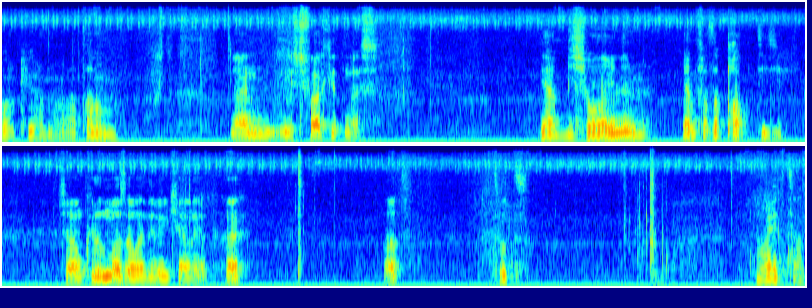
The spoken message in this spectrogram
Korkuyorum. ha. Atalım mı? Yani hiç fark etmez. Ya bir şey olabilir mi? En fazla pat diyecek. Cam kırılmaz ama değil mi? İmkanı yok. Ha? At. Tut. White at.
